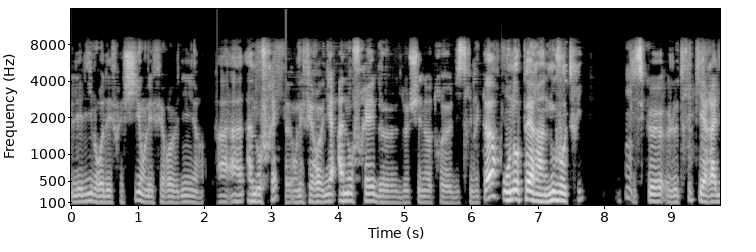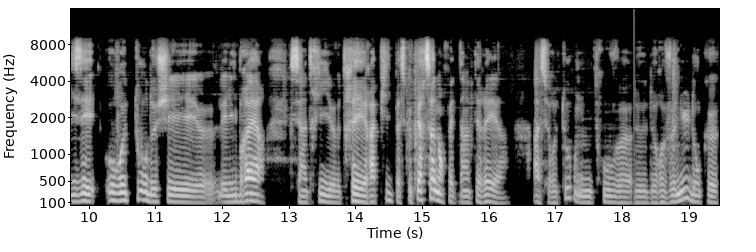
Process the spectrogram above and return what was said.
les livres défraîchis, on les fait revenir à, à- à nos frais, Euh, on les fait revenir à nos frais de, de chez notre distributeur. On opère un nouveau tri, Mm. puisque le tri qui est réalisé au retour de chez euh, les libraires, c'est un tri euh, très rapide, parce que personne en fait n'a intérêt à, à ce retour, on y trouve euh, de, de revenus. Donc euh,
